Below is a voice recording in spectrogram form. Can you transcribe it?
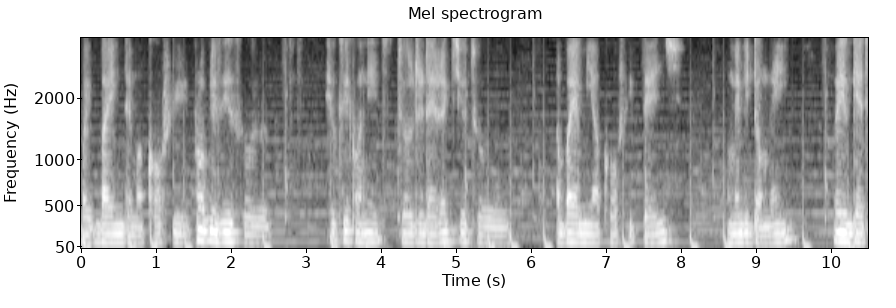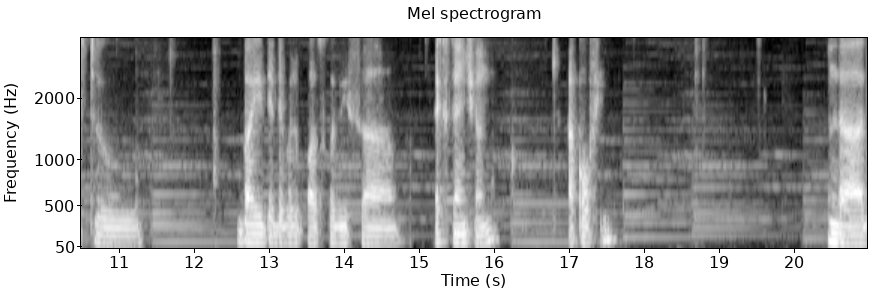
by buying them a coffee. Probably this will if you click on it, it will redirect you to a buy me a coffee page or maybe domain where you get to buy the developers for this uh, extension a coffee. And uh,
